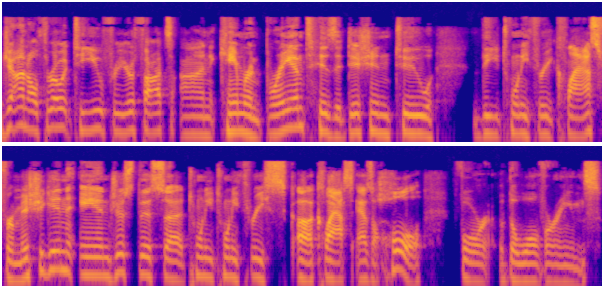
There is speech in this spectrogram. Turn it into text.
John, I'll throw it to you for your thoughts on Cameron Brandt, his addition to the 23 class for Michigan, and just this uh, 2023 uh, class as a whole for the Wolverines.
